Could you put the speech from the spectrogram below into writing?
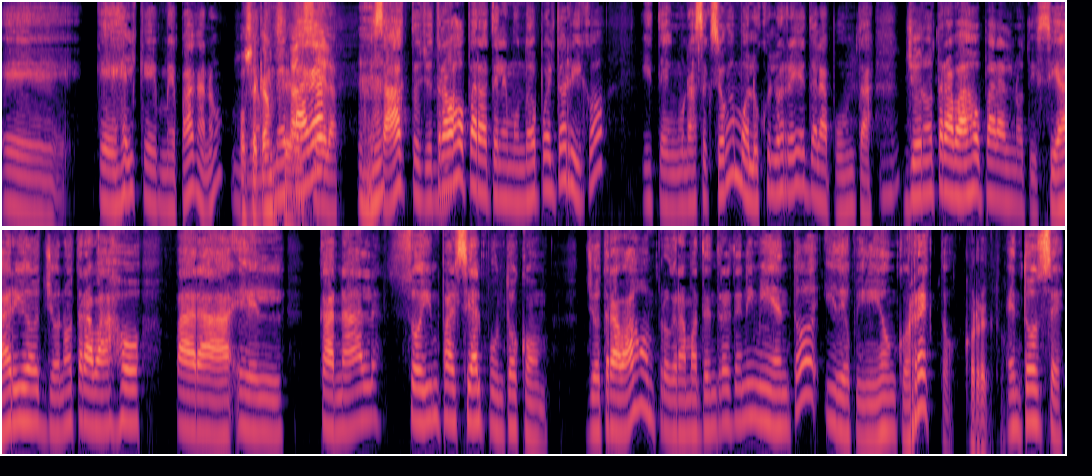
eh, que es el que me paga, ¿no? José A me Cancela. paga- Cancela. Exacto, yo trabajo para Telemundo de Puerto Rico y tengo una sección en Molusco y los Reyes de la Punta. Yo no trabajo para el noticiario, yo no trabajo para el canal soyimparcial.com. Yo trabajo en programas de entretenimiento y de opinión, correcto. Correcto. Entonces,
